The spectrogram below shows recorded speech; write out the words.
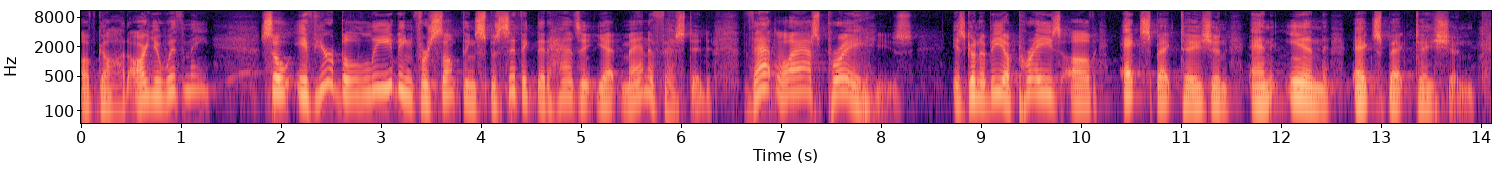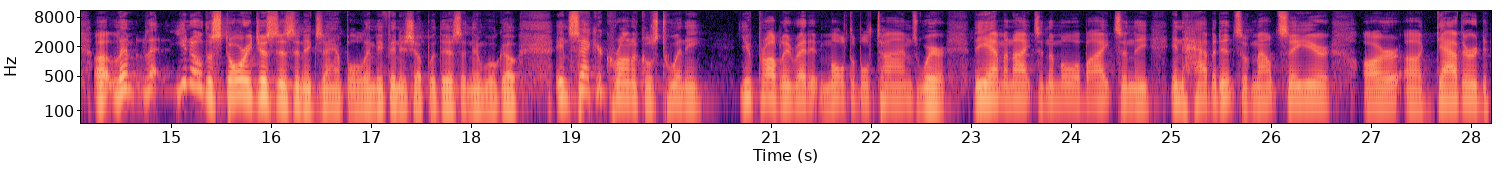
of God. Are you with me? So, if you're believing for something specific that hasn't yet manifested, that last praise is going to be a praise of expectation and in expectation. Uh, let, let, you know the story, just as an example. Let me finish up with this and then we'll go. In Second Chronicles 20, you probably read it multiple times where the Ammonites and the Moabites and the inhabitants of Mount Seir are uh, gathered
